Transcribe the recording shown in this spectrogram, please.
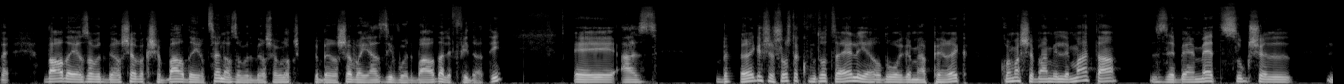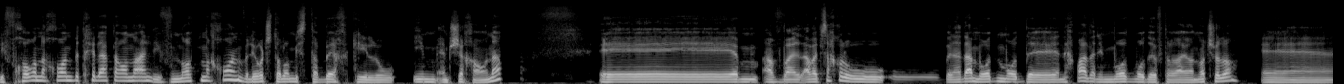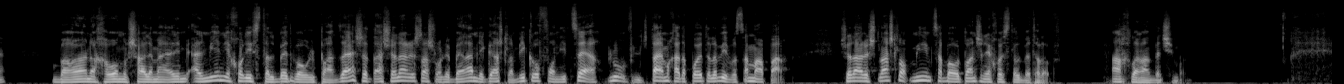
וברדה יעזוב את באר שבע כשברדה ירצה לעזוב את באר שבע, לא כשבאר שבע יעזיבו את ברדה, לפי דעתי. Uh, אז ברגע ששלושת הקבוצות האלה ירדו רגע מהפרק, כל מה שבא מלמטה זה באמת סוג של לבחור נכון בתחילת העונה, לבנות נכון ולראות שאתה לא מסתבך כאילו עם המשך העונה. אמ, אבל, אבל בסך הכל הוא, הוא בן אדם מאוד מאוד אה, נחמד, אני מאוד מאוד אוהב את הרעיונות שלו. אה, ברעיון האחרון הוא שאל על, מי אני יכול להסתלבט באולפן. זו הייתה השאלה הראשונה שלו, לבן אדם ניגש למיקרופון, ניצח, בלומפילד, 2-1 הפועל תל אביב, עשה מהפך. שאלה הראשונה שלו, מי נמצא באולפן שאני יכול להסתלבט עליו? אחלה רן בן שמעון.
